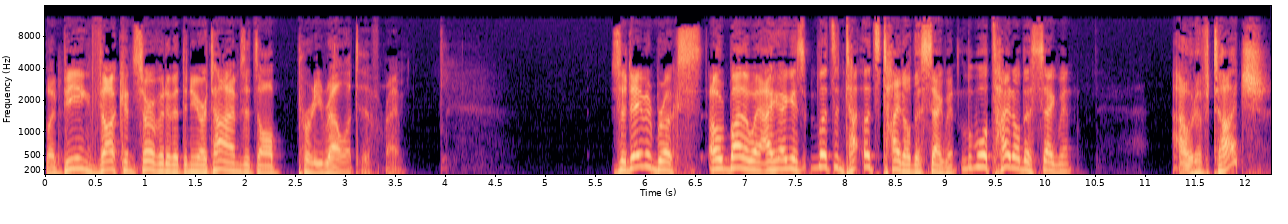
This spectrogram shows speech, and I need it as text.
But being the conservative at the New York Times, it's all pretty relative, right? So David Brooks. Oh, by the way, I, I guess let's enti- let's title this segment. We'll title this segment out of touch?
